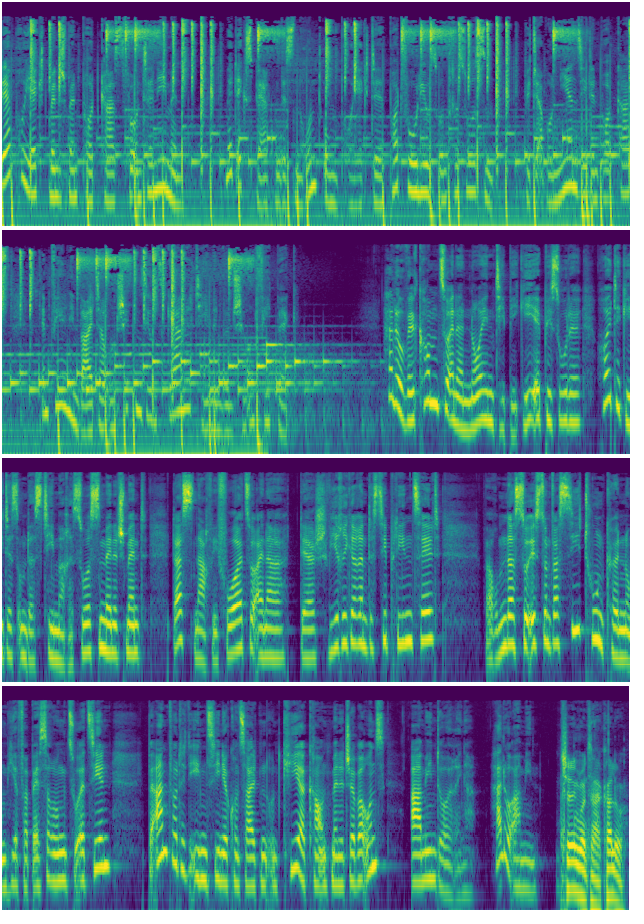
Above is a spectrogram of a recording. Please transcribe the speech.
der Projektmanagement-Podcast für Unternehmen. Mit Expertenwissen rund um Projekte, Portfolios und Ressourcen. Bitte abonnieren Sie den Podcast, empfehlen ihn weiter und schicken Sie uns gerne Themenwünsche und Feedback. Hallo, willkommen zu einer neuen TPG-Episode. Heute geht es um das Thema Ressourcenmanagement, das nach wie vor zu einer der schwierigeren Disziplinen zählt. Warum das so ist und was Sie tun können, um hier Verbesserungen zu erzielen, beantwortet Ihnen Senior Consultant und Key Account Manager bei uns, Armin Deuringer. Hallo Armin. Schönen guten Tag, hallo.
